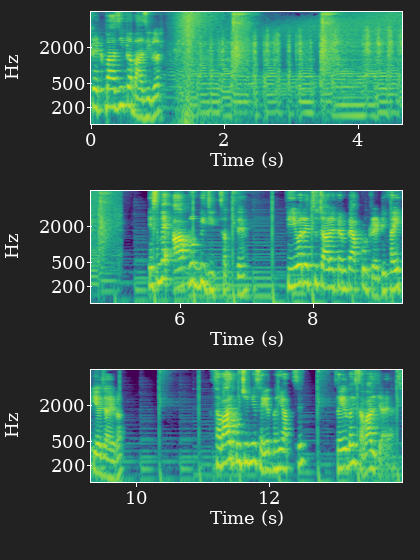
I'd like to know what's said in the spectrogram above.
ट्रिकबाजी का बाजीगर। इसमें आप लोग भी जीत सकते हैं। फीवर एक सौ चार एफ़ एम पे आपको ग्रेटिफाई किया जाएगा। सवाल पूछेंगे सैयद भाई आपसे। सैयद भाई सवाल क्या है आज?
